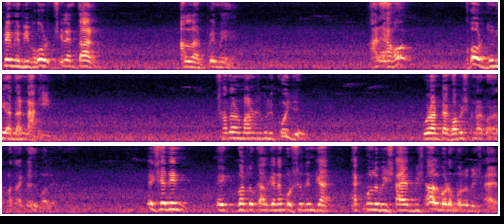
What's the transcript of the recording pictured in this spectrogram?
প্রেমে বিভোর ছিলেন তার, আল্লাহর প্রেমে। আর এখন ঘোর দুনিয়াদার নাহিদ। সাধারণ মানুষগুলি কই যে কোরআনটা গবেষণা করার কথা কেউ বলে না। এই সেদিন, এই গতকালকে না পরশু দিনকে এক মৌলবী সাহেব, বিশাল বড় মৌলবী সাহেব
